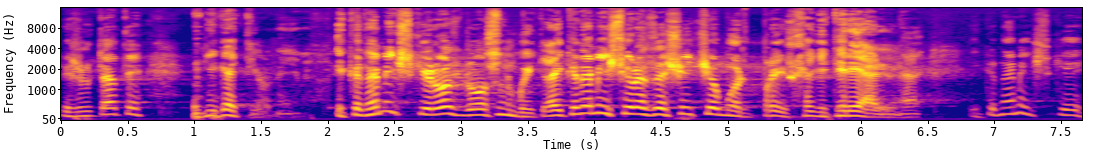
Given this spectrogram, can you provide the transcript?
результаты негативные. Экономический рост должен быть. А экономический рост за счет чего может происходить реально? Экономический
